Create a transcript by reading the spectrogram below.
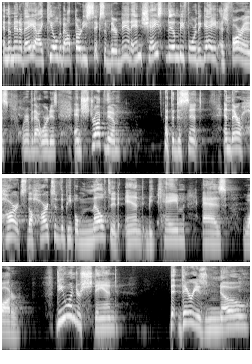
And the men of Ai killed about 36 of their men and chased them before the gate as far as whatever that word is, and struck them at the descent. And their hearts, the hearts of the people, melted and became as water. Do you understand that there is no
